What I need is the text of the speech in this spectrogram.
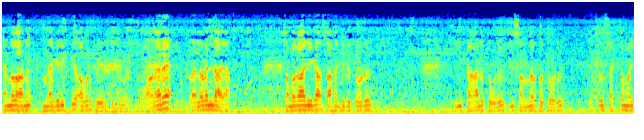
എന്നതാണ് നഗരിക്ക് അവർ പേരിട്ടിരിക്കുന്നത്. വളരെ റെലവന്റായ സമകാലിക സാഹചര്യത്തോട് ഈ കാലത്തോട് ഈ സന്ദർഭത്തോട് ഏറ്റവും ശക്തമായി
